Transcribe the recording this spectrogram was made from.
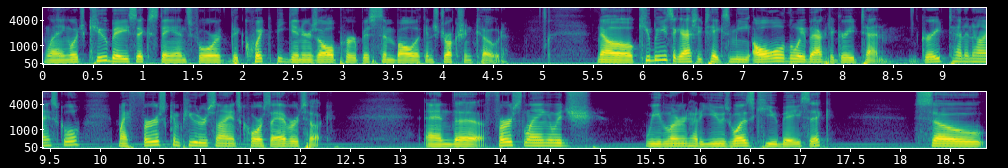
language. QBasic stands for the Quick Beginner's All-Purpose Symbolic Instruction Code. Now, QBasic actually takes me all the way back to grade 10. Grade 10 in high school, my first computer science course I ever took. And the first language we learned how to use was QBasic. So,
